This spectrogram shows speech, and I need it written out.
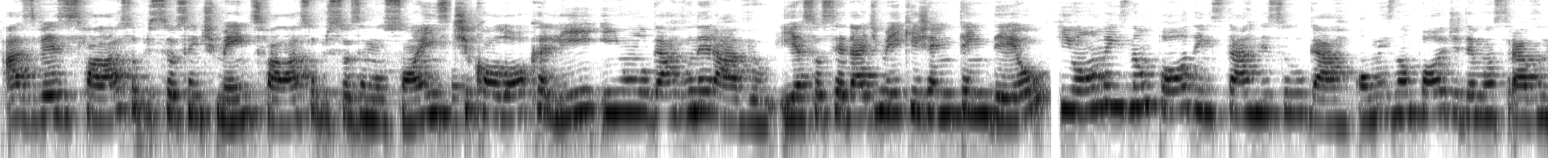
às vezes falar sobre seus sentimentos, falar sobre suas emoções, te coloca ali em um lugar vulnerável. E a sociedade meio que já entendeu que homens não podem estar nesse lugar. Homens não podem demonstrar vulnerabilidade.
